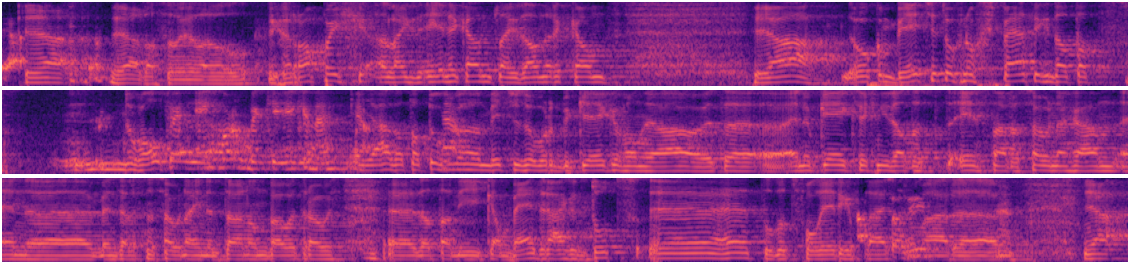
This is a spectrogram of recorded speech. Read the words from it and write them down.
Ja. ja. Ja, dat is wel heel grappig. Langs de ene kant, langs de andere kant ja, ook een beetje toch nog spijtig dat dat nog altijd... Te eng wordt bekeken, hè? Ja. ja, dat dat toch wel een beetje zo wordt bekeken van, ja, weet je, uh, en oké, ik zeg niet dat het eens naar de sauna gaan, en uh, ik ben zelf een sauna in de tuin aan het bouwen trouwens, uh, dat dat niet kan bijdragen tot, tot het volledige plaatje. Maar ja. ja.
